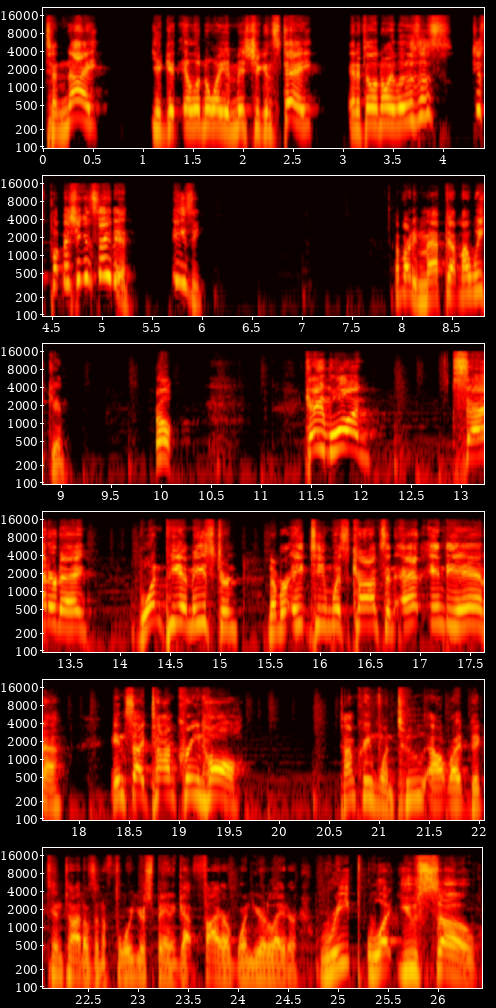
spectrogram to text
Tonight, you get Illinois and Michigan State. And if Illinois loses, just put Michigan State in. Easy. I've already mapped out my weekend. Bro, game one, Saturday, 1 p.m. Eastern, number 18 Wisconsin at Indiana, inside Tom Crean Hall. Tom Crean won two outright Big Ten titles in a four year span and got fired one year later. Reap what you sow.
